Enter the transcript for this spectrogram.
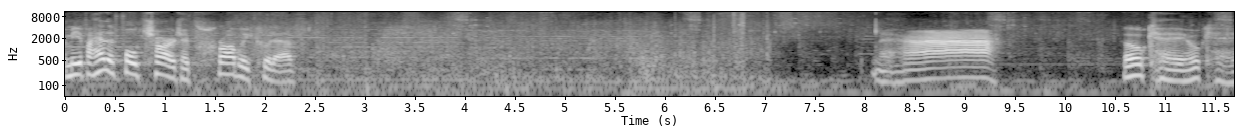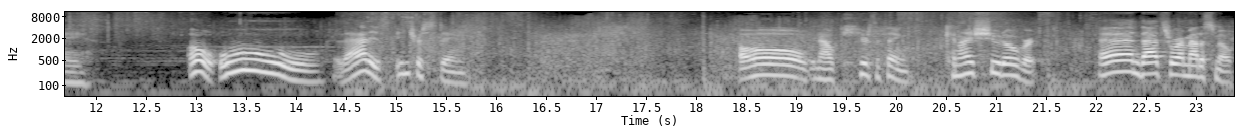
I mean, if I had a full charge, I probably could have. Ah. Okay, okay. Oh, ooh, that is interesting. Oh, now here's the thing. Can I shoot over it? And that's where I'm out of smoke.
